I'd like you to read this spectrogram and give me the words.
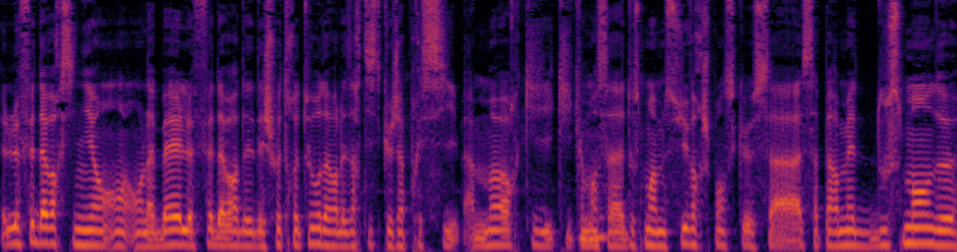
Le fait d'avoir signé en, en, label, le fait d'avoir des, des, chouettes retours, d'avoir des artistes que j'apprécie à mort qui, qui commencent mhm. à doucement à me suivre, je pense que ça ça permet doucement de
